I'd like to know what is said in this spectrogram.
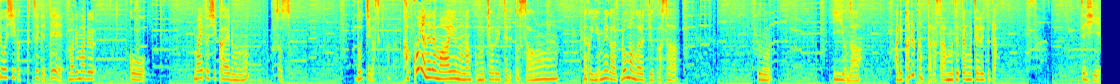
表紙がくっついてて丸々こう毎年変えるもの。そうそう。どっちが好きなんだかっこいいよね。でもああいうのなんか持ち歩いてるとさ。なんか夢がロマンがあるっていうかさ。うん。いいよな。あれ軽かったらさもう絶対持ち歩いてた。ぜひ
